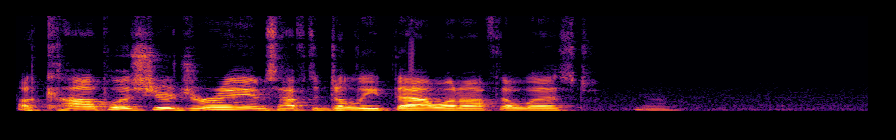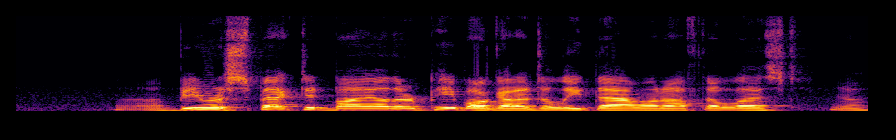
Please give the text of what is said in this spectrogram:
Accomplish your dreams. Have to delete that one off the list. Uh, be respected by other people. Got to delete that one off the list. Yeah.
